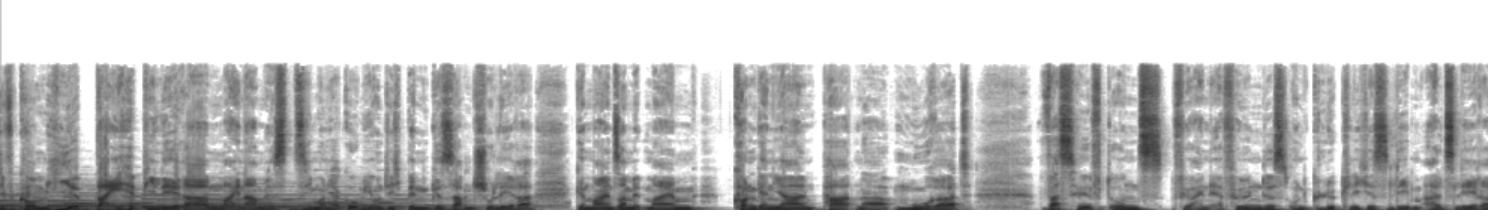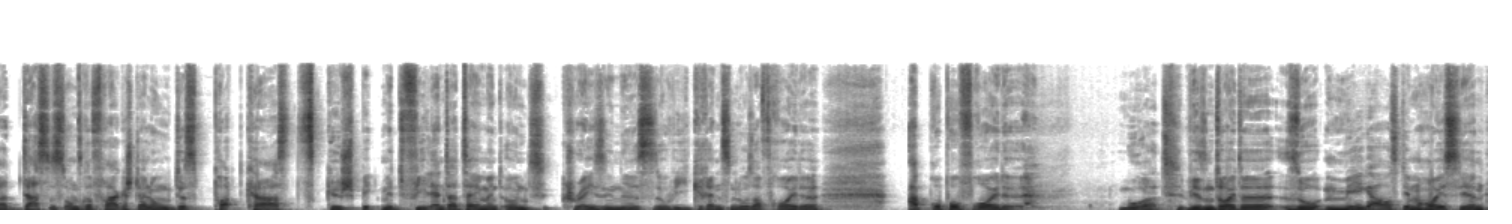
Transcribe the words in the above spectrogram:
Herzlich willkommen hier bei Happy Lehrer. Mein Name ist Simon Jacobi und ich bin Gesamtschullehrer, gemeinsam mit meinem kongenialen Partner Murat. Was hilft uns für ein erfüllendes und glückliches Leben als Lehrer? Das ist unsere Fragestellung des Podcasts, gespickt mit viel Entertainment und Craziness sowie grenzenloser Freude. Apropos Freude. Murat, wir sind heute so mega aus dem Häuschen,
